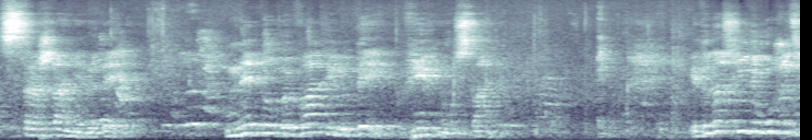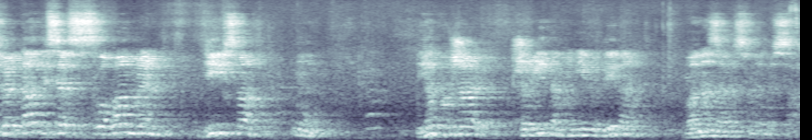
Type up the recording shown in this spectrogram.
страждання людей, не добивати людей в їхньому стані. І до нас люди можуть звертатися з словами дійсно, ну, я вважаю, що рідна мені людина, вона зараз в небесах.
